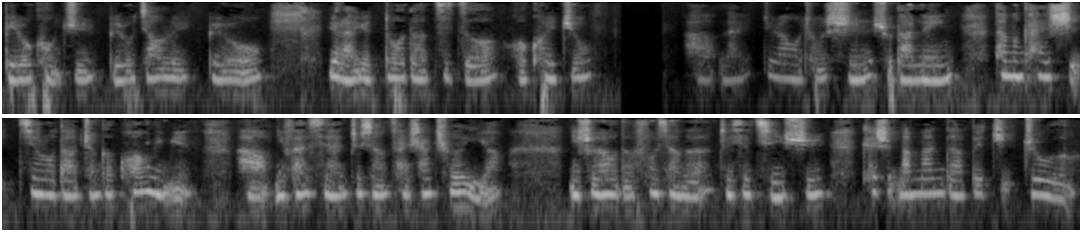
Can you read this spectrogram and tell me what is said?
比如恐惧，比如焦虑，比如越来越多的自责和愧疚。好，来，就让我从十数到零，他们开始进入到整个框里面。好，你发现就像踩刹车一样，你所有的负向的这些情绪开始慢慢的被止住了。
